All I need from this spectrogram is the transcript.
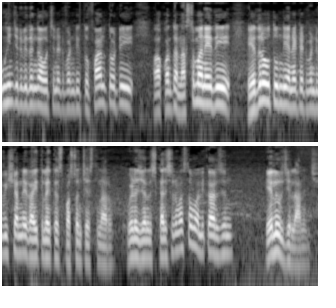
ఊహించిన విధంగా వచ్చిన వచ్చినటువంటి తుఫాన్ తోటి ఆ, కొంత నష్టం అనేది ఎదురవుతుంది అనేటటువంటి విషయాన్ని రైతులైతే స్పష్టం చేస్తున్నారు. వీడియో జర్నలిస్ట్ కరిశ్రమస్తో మల్లికార్జున్ ఏలూరు జిల్లా నుంచి.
